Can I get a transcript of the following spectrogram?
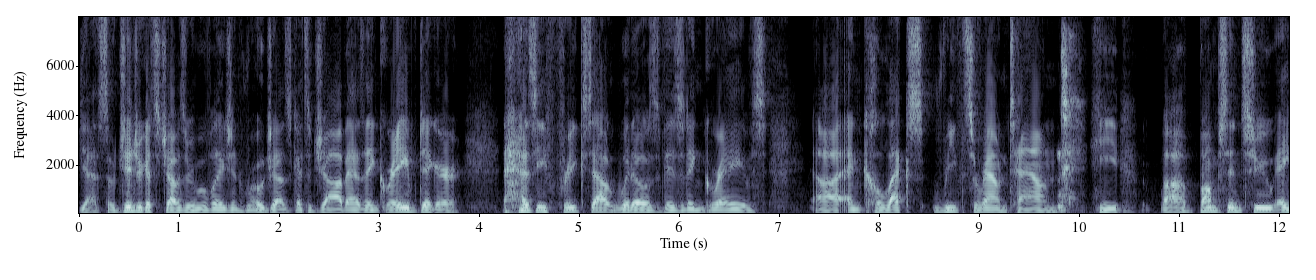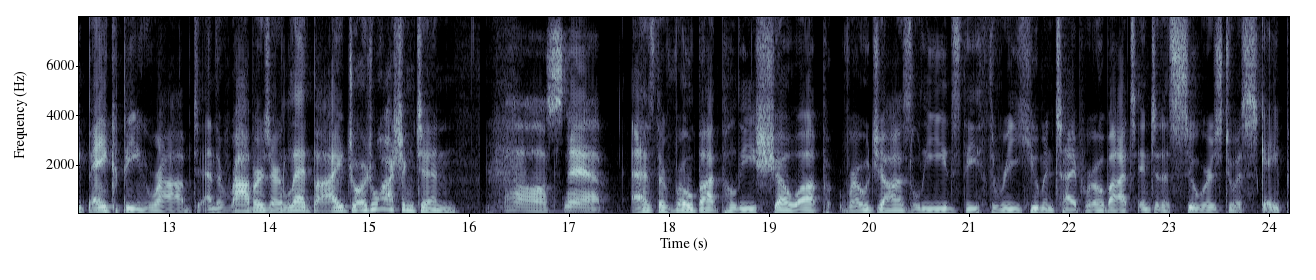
yeah, so Ginger gets a job as a removal agent. Rojaws gets a job as a grave digger, as he freaks out widows visiting graves. Uh, and collects wreaths around town. He uh, bumps into a bank being robbed, and the robbers are led by George Washington. Oh, snap. As the robot police show up, Rojaws leads the three human type robots into the sewers to escape,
